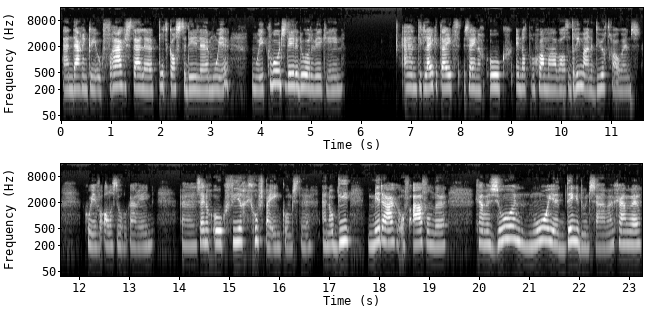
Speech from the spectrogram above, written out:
En daarin kun je ook vragen stellen, podcasten delen, mooie, mooie quotes delen door de week heen. En tegelijkertijd zijn er ook in dat programma, wat drie maanden duurt trouwens, gooi even alles door elkaar heen, uh, zijn er ook vier groepsbijeenkomsten. En op die middagen of avonden gaan we zo'n mooie dingen doen samen. Gaan we,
